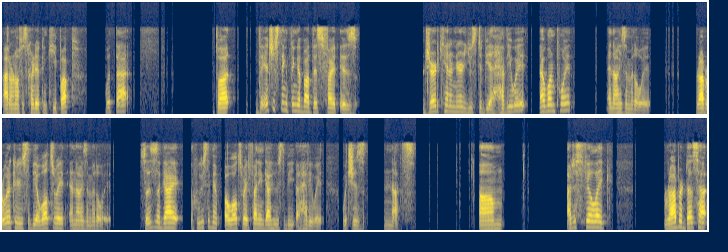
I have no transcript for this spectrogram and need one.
I don't know if his cardio can keep up with that. But the interesting thing about this fight is Jared Cannonier used to be a heavyweight at one point, and now he's a middleweight. Robert Whitaker used to be a welterweight, and now he's a middleweight. So this is a guy who used to be a welterweight fighting a guy who used to be a heavyweight, which is nuts. Um, I just feel like Robert does have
